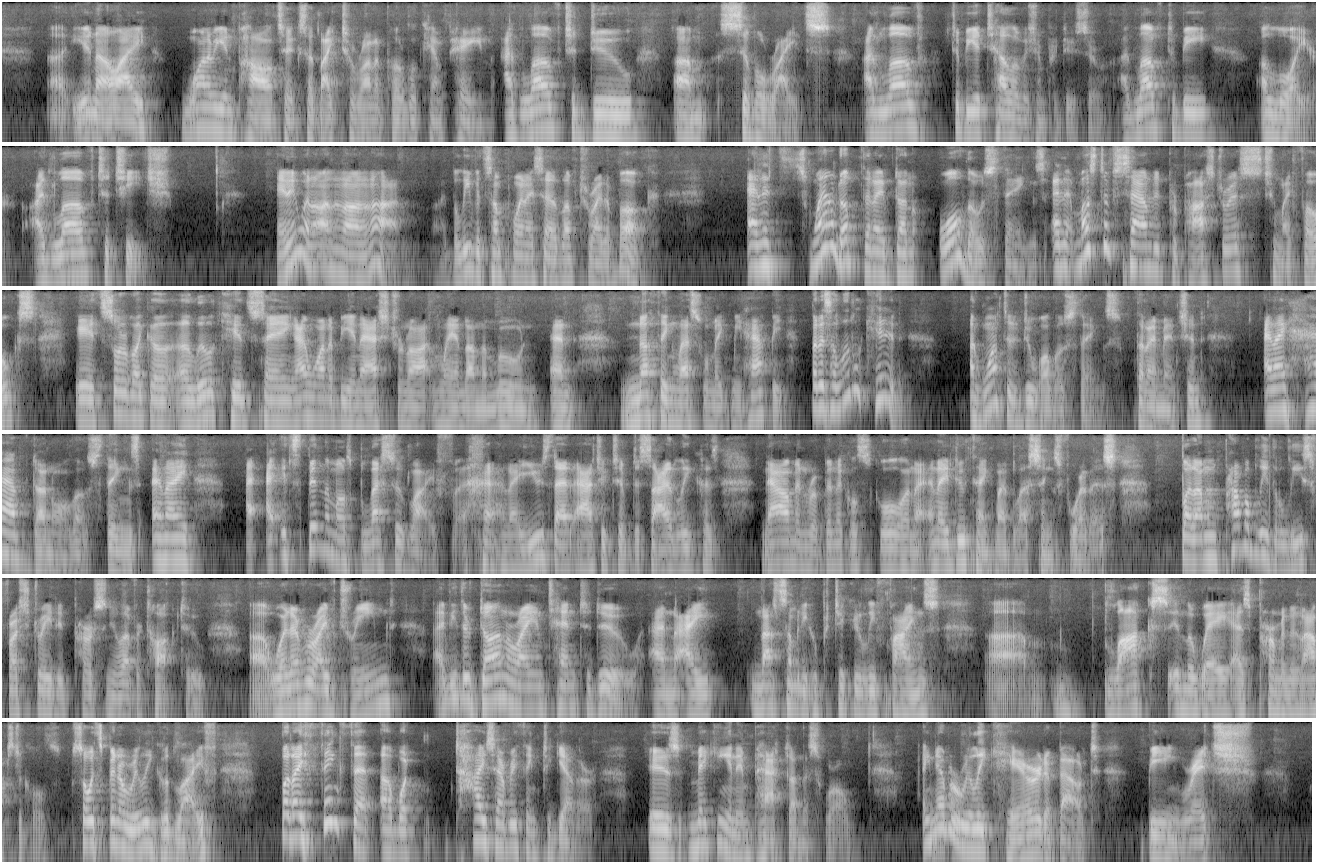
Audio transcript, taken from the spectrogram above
uh, you know, I want to be in politics. I'd like to run a political campaign. I'd love to do um, civil rights. I'd love to be a television producer. I'd love to be a lawyer. I'd love to teach. And it went on and on and on. I believe at some point I said I'd love to write a book. And it's wound up that I've done all those things. And it must have sounded preposterous to my folks. It's sort of like a, a little kid saying, I want to be an astronaut and land on the moon, and nothing less will make me happy. But as a little kid, I wanted to do all those things that I mentioned, and I have done all those things. And I, I it's been the most blessed life. and I use that adjective decidedly because now I'm in rabbinical school, and I, and I do thank my blessings for this. But I'm probably the least frustrated person you'll ever talk to. Uh, whatever I've dreamed, I've either done or I intend to do, and I'm not somebody who particularly finds um, blocks in the way as permanent obstacles. So it's been a really good life. But I think that uh, what ties everything together is making an impact on this world. I never really cared about being rich.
